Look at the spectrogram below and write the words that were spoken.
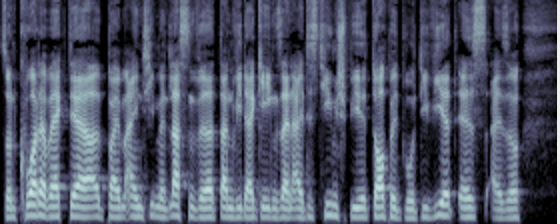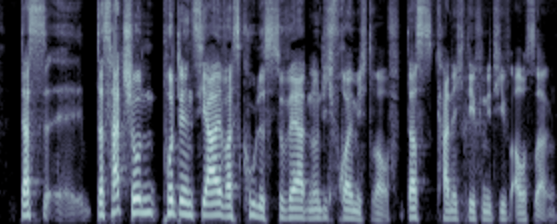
so ein Quarterback, der beim einen Team entlassen wird, dann wieder gegen sein altes Team spielt, doppelt motiviert ist. Also das, das hat schon Potenzial, was Cooles zu werden und ich freue mich drauf. Das kann ich definitiv auch sagen.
